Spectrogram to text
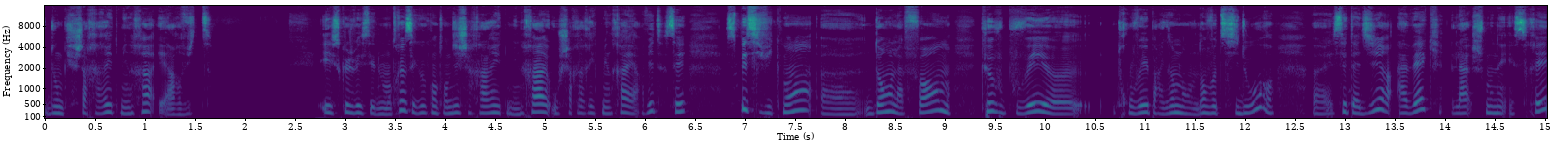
donc Shacharit, Mincha et Arvit. Et ce que je vais essayer de montrer, c'est que quand on dit Shacharit Mincha ou Shacharit Mincha et Arvit, c'est spécifiquement euh, dans la forme que vous pouvez euh, trouver par exemple dans, votre Sidour, euh, c'est-à-dire avec la Shmoné Esrei,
